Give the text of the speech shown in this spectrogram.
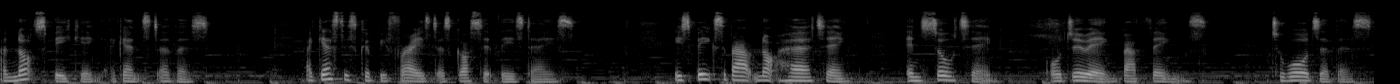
and not speaking against others. I guess this could be phrased as gossip these days. He speaks about not hurting insulting, or doing bad things towards others.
